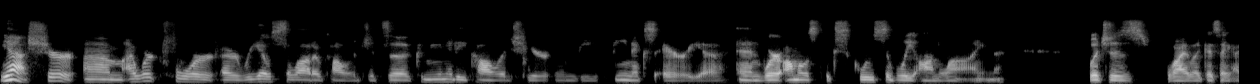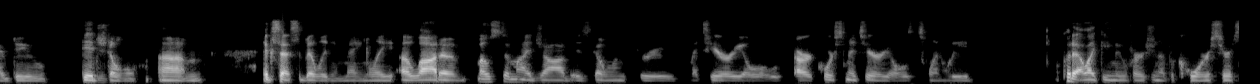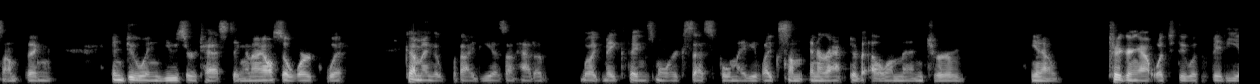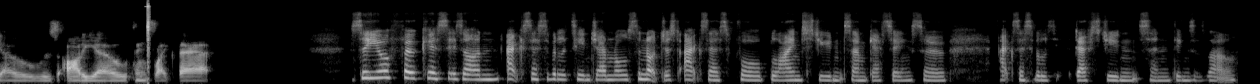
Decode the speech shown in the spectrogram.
Yeah, sure. Um, I work for uh, Rio Salado College. It's a community college here in the Phoenix area, and we're almost exclusively online, which is why, like I say, I do digital um, accessibility mainly. A lot of most of my job is going through material, our course materials when we put out like a new version of a course or something and doing user testing. And I also work with coming up with ideas on how to like make things more accessible maybe like some interactive element or you know figuring out what to do with videos audio things like that. So your focus is on accessibility in general so not just access for blind students i'm guessing so accessibility for deaf students and things as well?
